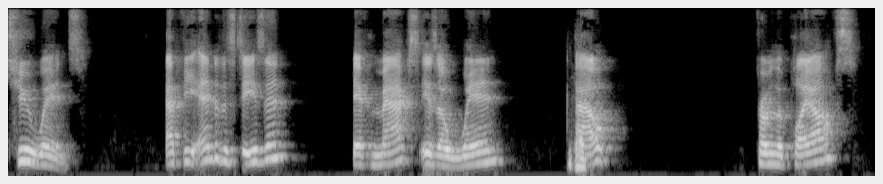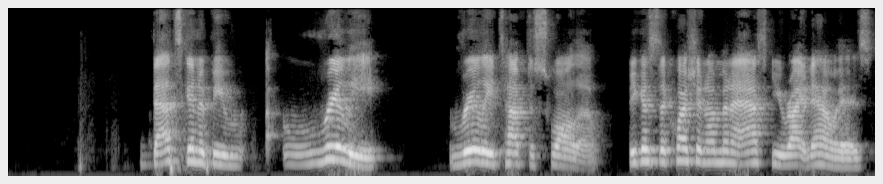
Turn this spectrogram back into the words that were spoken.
two wins. At the end of the season, if Max is a win yep. out from the playoffs, that's going to be really, really tough to swallow. Because the question I'm going to ask you right now is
